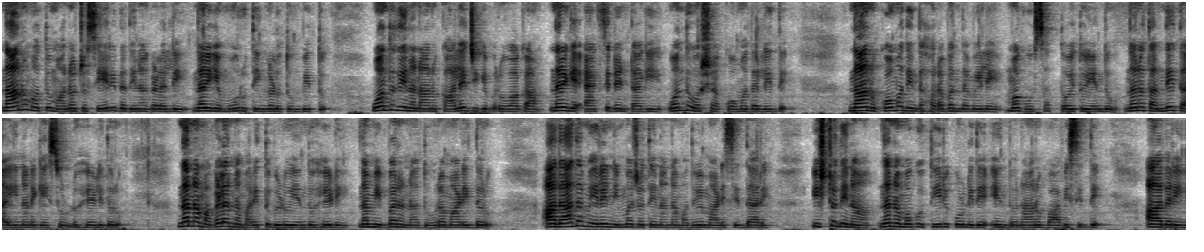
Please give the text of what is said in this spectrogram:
ನಾನು ಮತ್ತು ಮನೋಜ ಸೇರಿದ ದಿನಗಳಲ್ಲಿ ನನಗೆ ಮೂರು ತಿಂಗಳು ತುಂಬಿತ್ತು. ಒಂದು ದಿನ ನಾನು ಕಾಲೇಜಿಗೆ ಬರುವಾಗ ನನಗೆ ಆಕ್ಸಿಡೆಂಟ್ ಆಗಿ ಒಂದು ವರ್ಷ ಕೋಮದಲ್ಲಿದ್ದೆ. ನಾನು ಕೋಮದಿಂದ ಹೊರಬಂದ ಮೇಲೆ ಮಗು ಸತ್ತೋಯ್ತು ಎಂದು ನನ್ನ ತಂದೆ ತಾಯಿ ನನಗೆ ಸುಳ್ಳು ಹೇಳಿದರು. ನನ್ನ ಮಗಳನ್ನು ಮರೆತು ಬಿಡು ಎಂದು ಹೇಳಿ ನಮ್ಮಿಬ್ಬರನ್ನ ದೂರ ಮಾಡಿದ್ದರು. ಅದಾದ ಮೇಲೆ ನಿಮ್ಮ ಜೊತೆ ನನ್ನ ಮದುವೆ ಮಾಡಿಸಿದ್ದಾರೆ. ಇಷ್ಟು ದಿನ ನನ್ನ ಮಗು ತೀರಿಕೊಂಡಿದೆ ಎಂದು ನಾನು ಭಾವಿಸಿದ್ದೆ. ಆದರೆ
